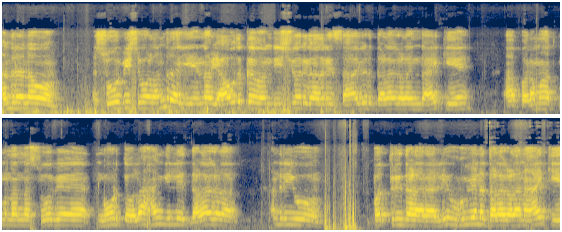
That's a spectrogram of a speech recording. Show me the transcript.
ಅಂದ್ರೆ ನಾವು ಶೋಭಿಸುವಳ ಅಂದ್ರ ಈ- ನಾವ್ ಯಾವ್ದಕ್ಕ ಒಂದ್ ಈಶ್ವರಿಗಾದ್ರೆ ಸಾವಿರ ದಳಗಳಿಂದ ಹಾಕಿ ಆ ಪರಮಾತ್ಮನನ್ನ ಶೋಭೆ ನೋಡ್ತೇವಲ್ಲ, ಹಂಗಿಲ್ಲಿ ದಳಗಳ ಅಂದ್ರೆ ಇವು ಪತ್ರಿ ದಳರಲ್ಲಿ ಹೂವಿನ ದಳಗಳನ್ನ ಹಾಕಿ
